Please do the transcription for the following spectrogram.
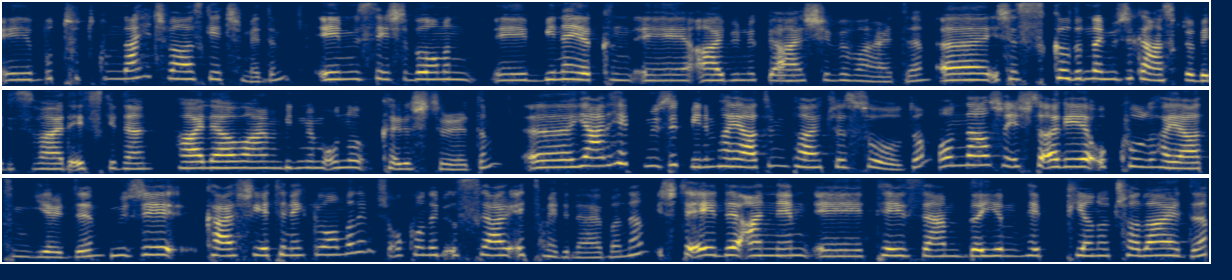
e, bu tutkumdan hiç vazgeçmedim. Evimizde işte babamın e, bine yakın e, albümlük bir arşivi vardı. E, işte sıkıldığımda müzik ansiklopedisi vardı eskiden. Hala var mı bilmiyorum onu karıştırırdım. E, yani hep müzik benim hayatımın parçası oldu. Ondan sonra işte araya okul hayatım girdi. Müziğe karşı yetenekli olmadığım için o konuda bir ısrar etmediler bana. İşte evde annem, e, teyzem, dayım hep piyano çalardı.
